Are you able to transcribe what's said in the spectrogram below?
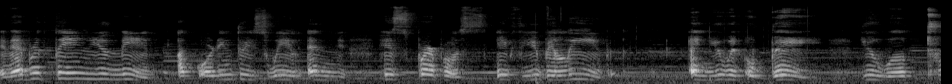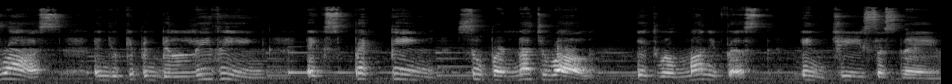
In everything you need, according to His will and His purpose, if you believe and you will obey, you will trust and you keep on believing, expecting supernatural, it will manifest in Jesus' name.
